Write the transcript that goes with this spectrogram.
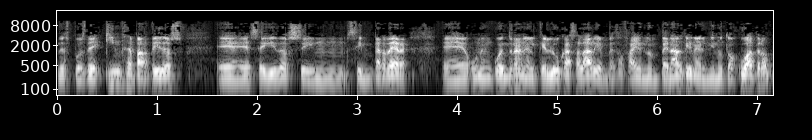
después de 15 partidos eh, seguidos sin, sin perder. Eh, un encuentro en el que Lucas Alario empezó fallando un penalti en el minuto 4.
